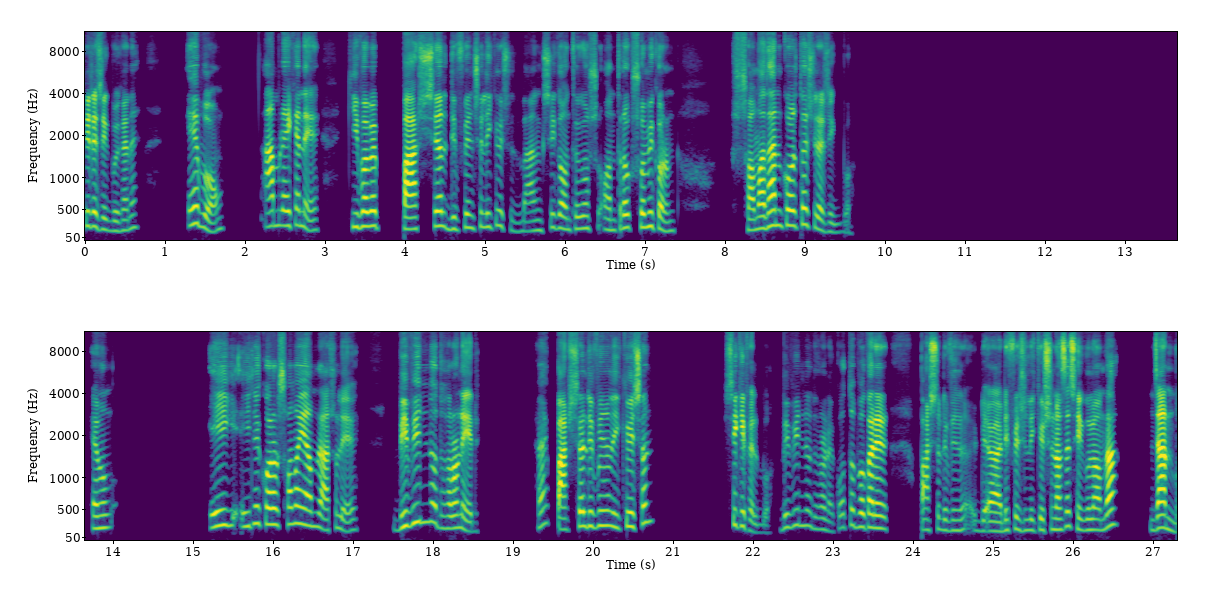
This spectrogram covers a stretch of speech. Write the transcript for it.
সেটা শিখব এখানে। এবং আমরা এখানে কীভাবে পার্সিয়াল ডিফারেন্সিয়াল ইকুয়েশন বা আংশিক অন্তরক অন্তরক সমীকরণ সমাধান করতে হয় সেটা শিখব। এবং এই, এইটা করার সময় আমরা আসলে বিভিন্ন ধরনের হ্যাঁ? পার্সেল ডিফারেন্সিয়াল ইকুয়েশন শিখে ফেলব। বিভিন্ন ধরনের কত প্রকারের পার্সিয়াল ডিফারেন্সিয়াল ইকুয়েশন আছে সেগুলো আমরা জানব।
